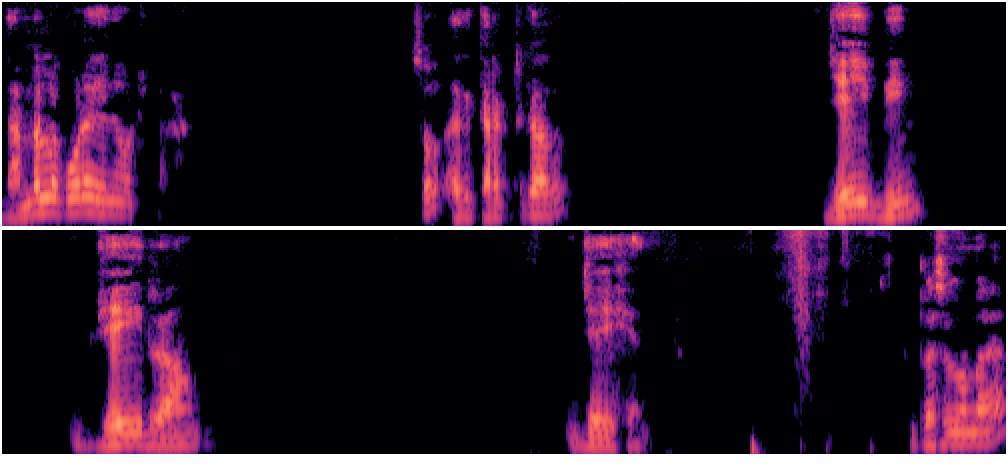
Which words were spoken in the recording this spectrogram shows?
దండల్లో కూడా ఏనివట్ల సో అది కరెక్ట్ కాదు. జై భీమ్. జై రామ్ జై హింద్. ప్రశ్నలు ఉన్నాయా?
